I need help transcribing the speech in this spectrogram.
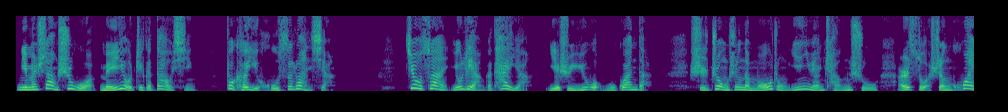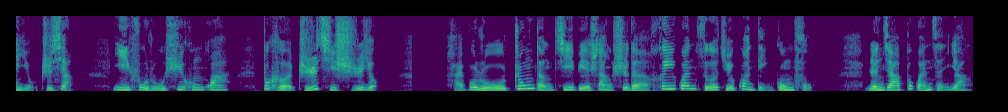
你们上师我没有这个道行，不可以胡思乱想。就算有两个太阳，也是与我无关的，是众生的某种因缘成熟而所生幻有之相，亦复如虚空花。”不可执其实有，还不如中等级别上师的黑观则觉灌顶功夫。人家不管怎样，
